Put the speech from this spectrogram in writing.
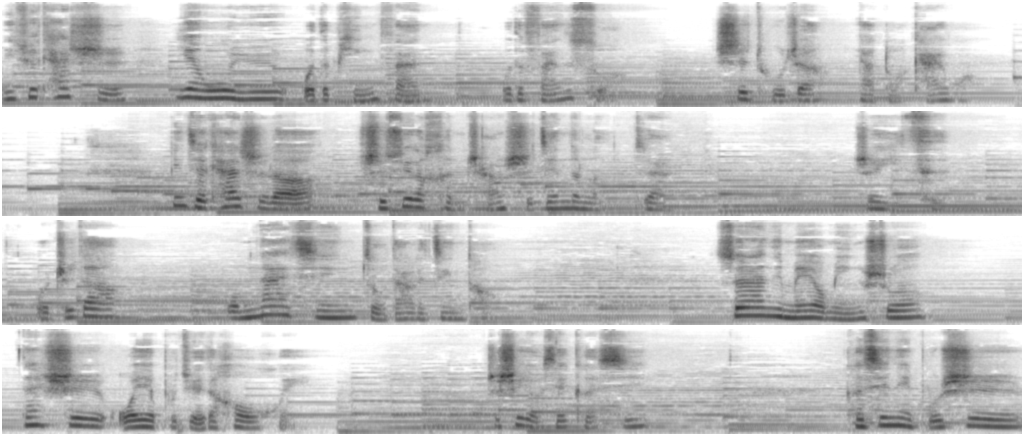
你却开始厌恶于我的平凡，我的繁琐，试图着要躲开我。并且开始了持续了很长时间的冷战。这一次，我知道我们的爱情走到了尽头。虽然你没有明说，但是我也不觉得后悔，只是有些可惜。可惜你不是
